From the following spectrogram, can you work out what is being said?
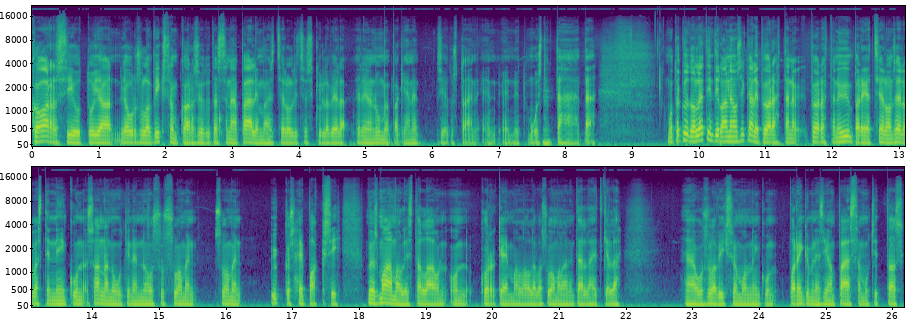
karsiutui ja, ja Ursula Wikström karsiutui tässä nämä päällimmäiset. Siellä oli itse asiassa kyllä vielä Elina Nummenpäkin hänen sijoitusta, en, en, en nyt muista mm. tähän. Tämä. Mutta kyllä tuo Letin tilanne on sikäli pyörähtänyt, pyörähtänyt ympäri, että siellä on selvästi niin kuin Sanna Nuutinen noussut Suomen, Suomen ykköshepaksi. Myös maailmanlistalla on, on korkeimmalla oleva suomalainen tällä hetkellä. Ja Ursula Wikström on niin kuin parinkymmenen sijaan päässä, mutta sitten taas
